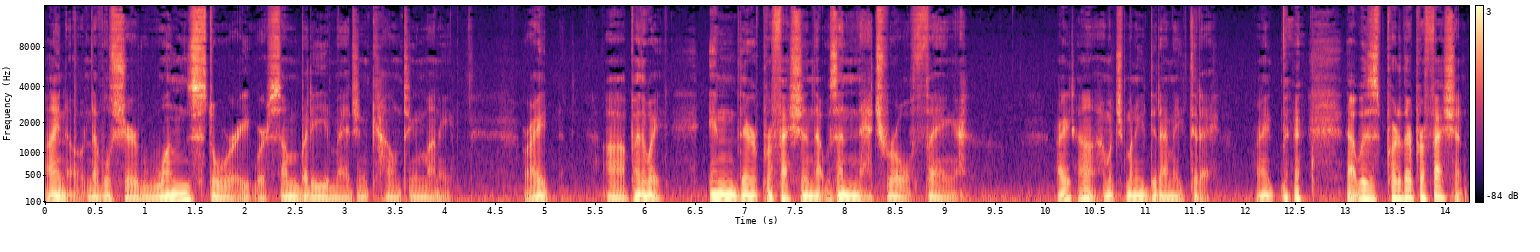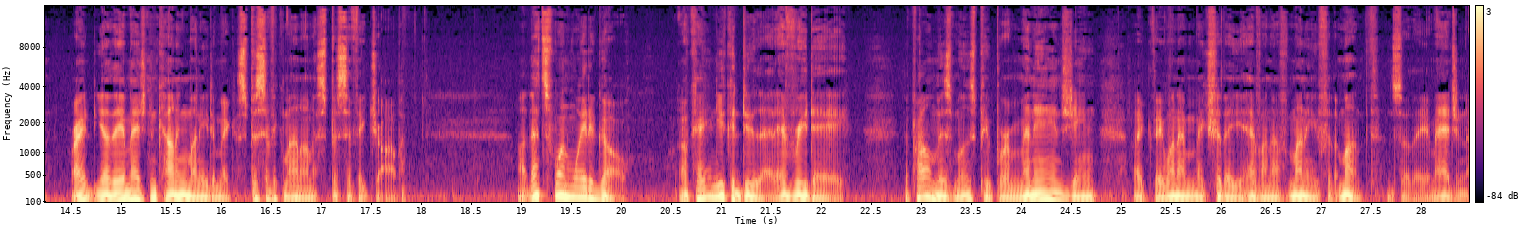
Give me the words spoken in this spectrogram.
I know Neville shared one story where somebody imagined counting money, right? Uh, by the way, in their profession, that was a natural thing, right? Huh, how much money did I make today, right? that was part of their profession, right? You know, they imagined counting money to make a specific amount on a specific job. Uh, that's one way to go, okay? And you could do that every day. The problem is most people are managing like they want to make sure they have enough money for the month. And so they imagine,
